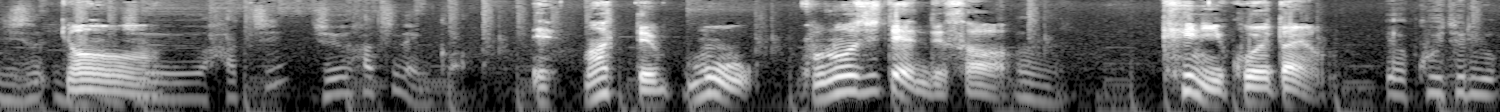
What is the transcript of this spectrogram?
18?18 年か。え、待って、もう、この時点でさ、うん。いケニー超えたやん。や、超えてるよ。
